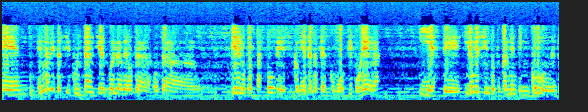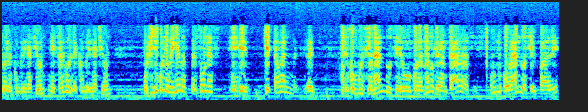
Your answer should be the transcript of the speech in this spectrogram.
En, en una de estas circunstancias vuelve a haber otra, otra, vienen otros pastores y comienzan a hacer como tipo guerra y este, y yo me siento totalmente incómodo dentro de la congregación, me salgo de la congregación porque yo cuando veía a las personas eh, que estaban eh, convulsionándose o con las manos levantadas y orando hacia el Padre,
